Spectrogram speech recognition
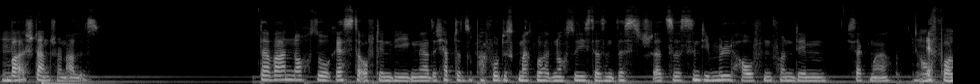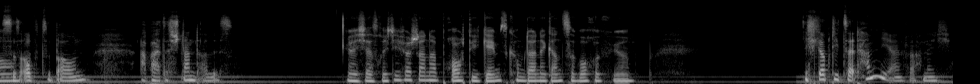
hm. war, stand schon alles. Da waren noch so Reste auf den Wegen. Also ich habe dann so ein paar Fotos gemacht, wo halt noch so siehst, das sind, das, also das sind die Müllhaufen von dem, ich sag mal, Aufbau. Efforts, das aufzubauen. Aber das stand alles. Wenn ich das richtig verstanden habe, braucht die Gamescom da eine ganze Woche für. Ich glaube, die Zeit haben die einfach nicht.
